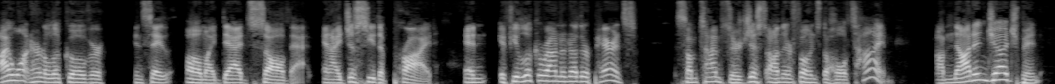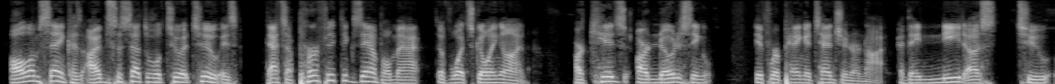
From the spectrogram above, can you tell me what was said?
I want her to look over and say, oh, my dad saw that. And I just see the pride. And if you look around at other parents, sometimes they're just on their phones the whole time. I'm not in judgment. All I'm saying, because I'm susceptible to it too, is that's a perfect example, Matt, of what's going on. Our kids are noticing if we're paying attention or not, and they need us to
